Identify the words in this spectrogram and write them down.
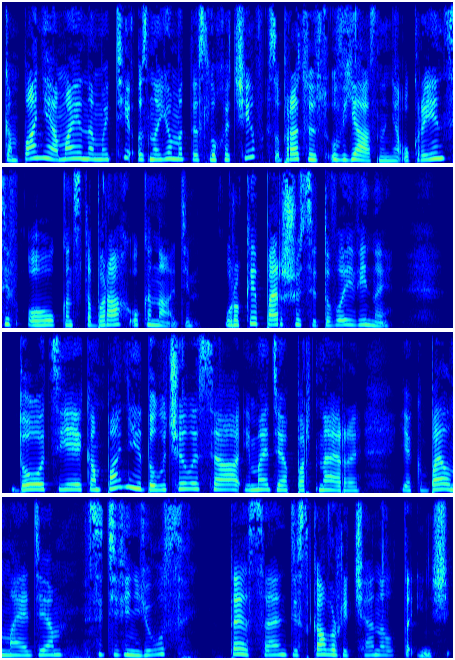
Кампанія має на меті ознайомити слухачів з операцією з ув'язнення українців у концтаборах у Канаді у роки Першої світової війни. До цієї кампанії долучилися і медіапартнери, як Bell Media, CTV News, TSN, Discovery Channel та інші.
